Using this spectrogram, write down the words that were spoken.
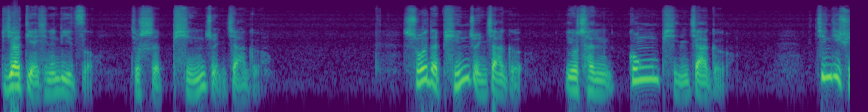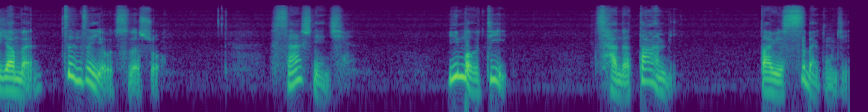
比较典型的例子就是平准价格。所谓的平准价格。又称公平价格，经济学家们振振有词地说：“三十年前，一亩地产的大米大约四百公斤，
